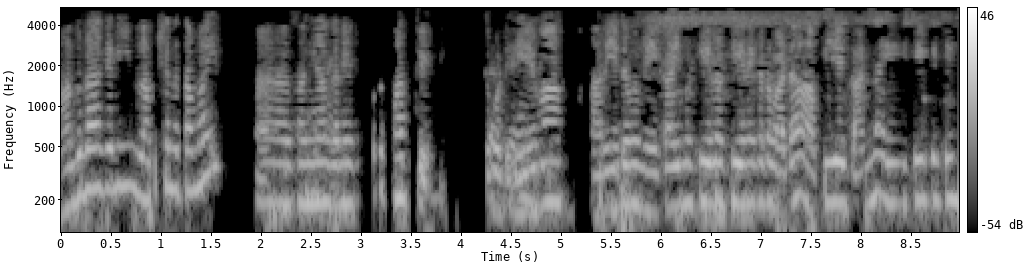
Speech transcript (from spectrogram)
හඳුනා ගැනීම ලක්ෂණ තමයි සංඥා ගණේටපත් වෙන්නේ. එතකොට ඒවා හරියටම මේකයිම කියලා කියන එකට වඩා අපි ඒ ගන්න ඒක එකකින්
